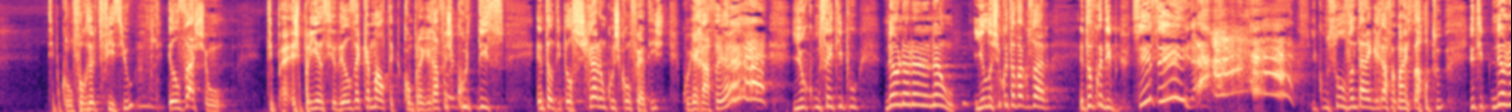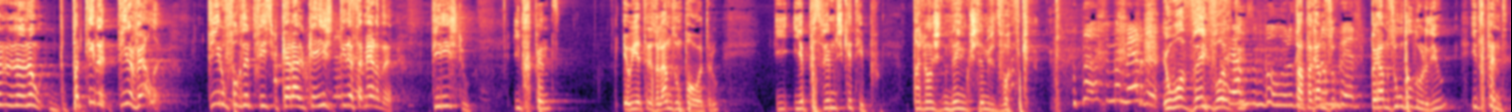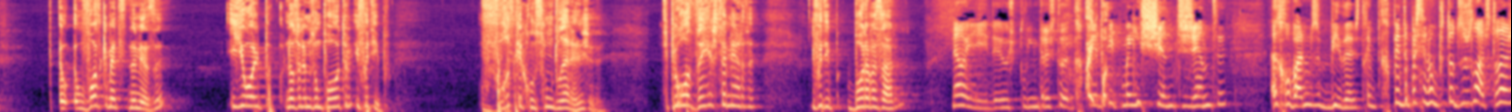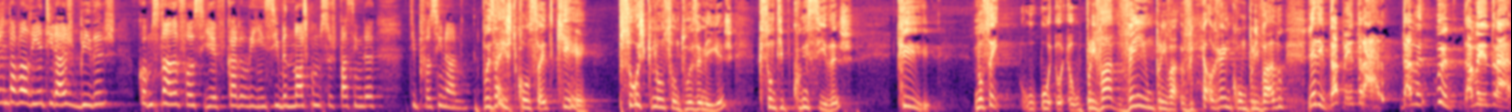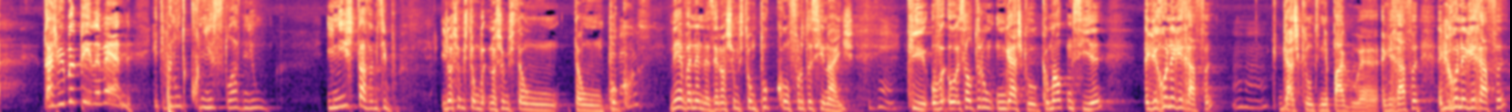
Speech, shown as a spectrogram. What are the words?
Tipo, com o fogo de artifício, eles acham... Tipo, a experiência deles é que a malta que compra garrafas curte disso. Então, tipo, eles chegaram com os confetis, com a garrafa, "Ah!" e eu comecei tipo, não, não, não, não, não. E ele achou que eu estava a gozar. Então ficou tipo, sim, sim, "Ah!" e começou a levantar a garrafa mais alto. Eu tipo, não, não, não, não, não, tira, tira a vela, tira o fogo de artifício, caralho, o que é isto? Tira essa merda, tira isto. E de repente, eu e a Teresa olhámos um para o outro e, e apercebemos que é tipo, pá, nós nem gostamos de vodka. Uma merda. Eu odeio vodka. Um Pá, pagámos, um, pagámos um balúrdio e de repente o, o vodka mete-se na mesa e eu olho, nós olhamos um para o outro e foi tipo: vodka com sumo de laranja? Tipo, eu odeio esta merda. E foi tipo: bora bazar. Não, e os pelintras todos. De Ai, repente, pá. tipo, uma enchente de gente a roubar-nos bebidas. De repente, apareceram por todos os lados. Toda a gente estava ali a tirar as bebidas como se nada fosse. E a ficar ali em cima de nós como se o espaço ainda tipo, fosse enorme. Depois há este conceito que é pessoas que não são tuas amigas, que são tipo conhecidas, que não sei, o, o- o privado, vem um privado, vem alguém com um privado e é tipo, dá para entrar, dá para, dá para entrar, dás-me uma pida, man. É tipo, eu não te conheço de lado nenhum. E nisto estávamos tipo, e nós somos tão, nós somos tão, tão pouco. Nem é bananas, é nós somos tão pouco confrontacionais Uhum. que houve, houve, a essa altura um, um gajo que eu, que eu mal conhecia agarrou na garrafa, gajo que não tinha pago a, a garrafa, agarrou na garrafa,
